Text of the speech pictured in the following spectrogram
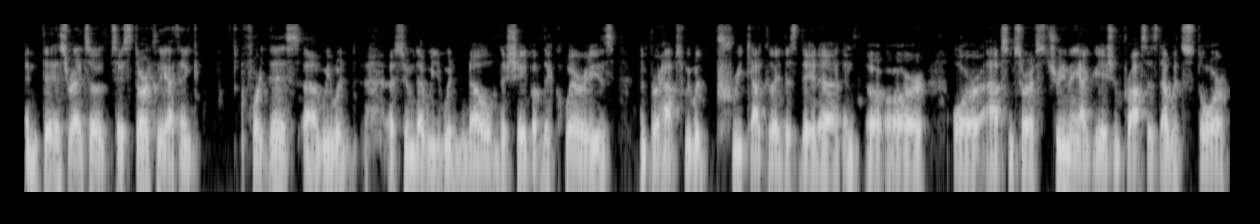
And this, right? So, so historically, I think for this, uh, we would assume that we would know the shape of the queries, and perhaps we would pre-calculate this data and or, or have some sort of streaming aggregation process that would store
